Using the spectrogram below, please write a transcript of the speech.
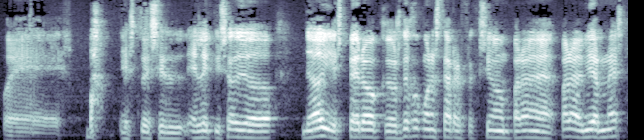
Pues, bah, esto es el, episodio de hoy. Espero que os dejo con esta reflexión para, para el viernes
